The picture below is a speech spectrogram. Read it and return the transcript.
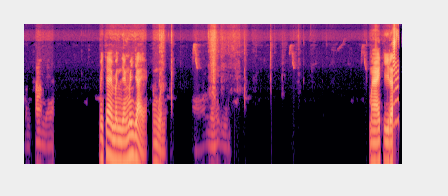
มันข้ามยังไงไม่ใช่มันยังไม่ใหญ่อะข้างบน อ๋อยังไม่อื่น ไม้ทีละ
